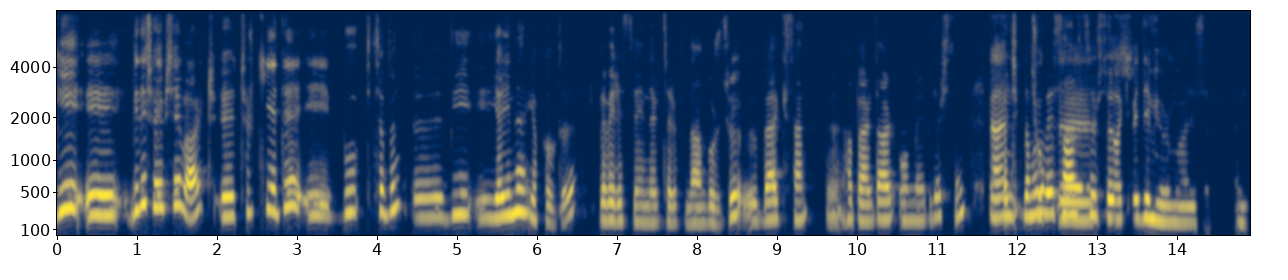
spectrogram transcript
bir e, bir de şöyle bir şey var. E, Türkiye'de e, bu kitabın e, bir yayını yapıldı. Everest yayınları tarafından Burcu. E, belki sen e, haberdar olmayabilirsin. Ben Açıklamalı çok ve sansürsüz. E, takip edemiyorum maalesef. Evet.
